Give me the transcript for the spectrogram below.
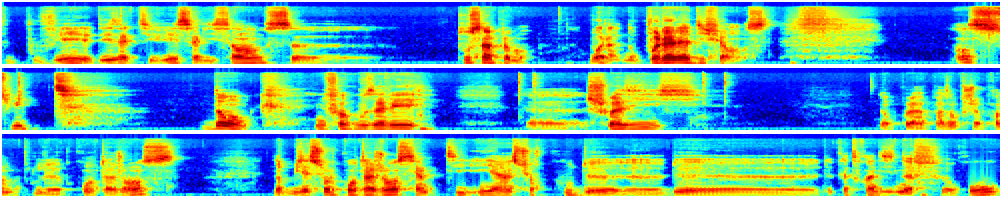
vous pouvez désactiver sa licence tout simplement. Voilà, donc voilà la différence. Ensuite, donc, une fois que vous avez euh, choisi. Donc voilà, par exemple, je vais prendre le compte agence. Donc bien sûr, le compte agence, il y a un, petit, il y a un surcoût de, euh, de, 99 euros.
